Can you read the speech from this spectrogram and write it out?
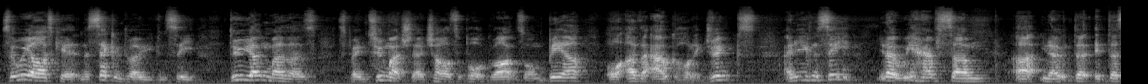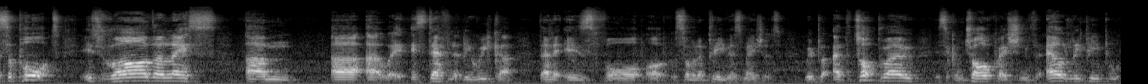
So we ask here in the second row, you can see do young mothers spend too much their child support grants on beer or other alcoholic drinks? And you can see, you know, we have some, uh, you know, the, the support is rather less, um, uh, uh, it's definitely weaker than it is for uh, some of the previous measures. We put at the top row, it's a control question for elderly people.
